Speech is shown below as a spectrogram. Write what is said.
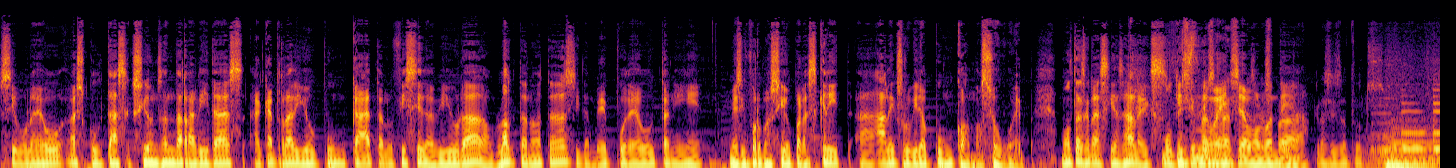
si voleu, escoltar seccions endarrerides a catradio.cat, a l'Ofici de Viure, al bloc de notes, i també podeu tenir més informació per escrit a alexrovira.com, al seu web. Moltes gràcies, Àlex. Moltíssimes Fins diumenge, gràcies, molt bon dia. Gràcies a tots.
